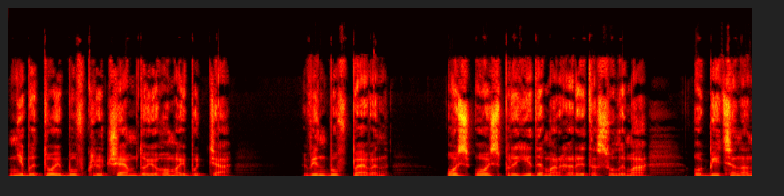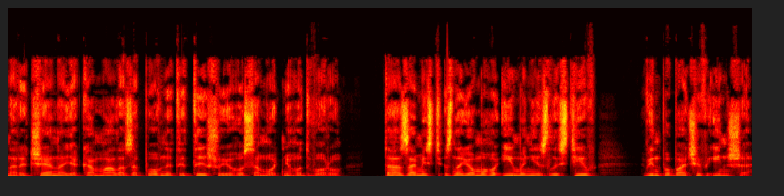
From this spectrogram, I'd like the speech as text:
ніби той був ключем до його майбуття. Він був певен. Ось-ось приїде Маргарита Сулима, обіцяна наречена, яка мала заповнити тишу його самотнього двору. Та замість знайомого імені з листів він побачив інше.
